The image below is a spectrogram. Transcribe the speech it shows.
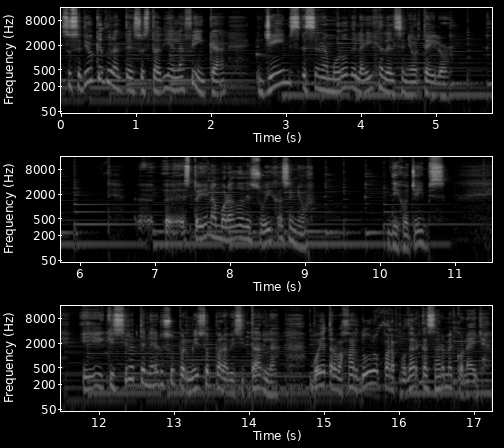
Sucedió que durante su estadía en la finca, James se enamoró de la hija del señor Taylor, estoy enamorado de su hija, señor, dijo James. Y quisiera tener su permiso para visitarla. Voy a trabajar duro para poder casarme con ella.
